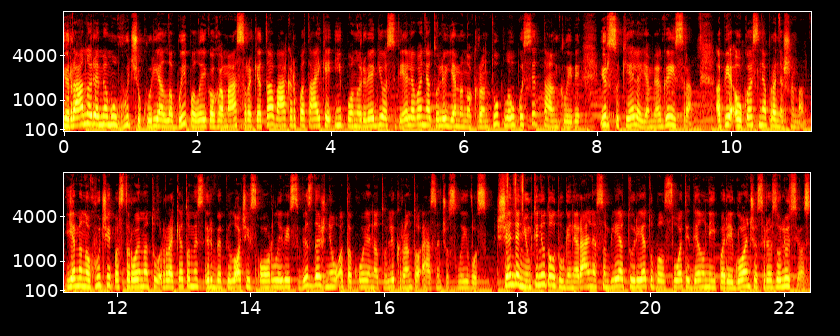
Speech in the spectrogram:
Irano remiamų hučių, kurie labai palaiko Hamas raketa, vakar pataikė į po Norvegijos vėliavą netoli Jemeno krantų plaukusi tanklaivį ir sukėlė jame gaisrą. Apie aukas nepranešama. Jemeno hučiai pastaruoju metu raketomis ir bepiločiais orlaiviais vis dažniau atakuoja netoli kranto esančius laivus. Šiandien Junktinių tautų generalinė asamblėja turėtų balsuoti dėl neįpareigojančios rezoliucijos,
